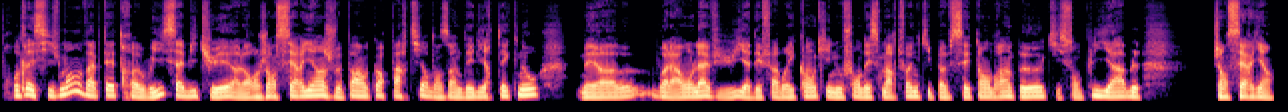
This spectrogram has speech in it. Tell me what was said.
progressivement, on va peut-être, oui, s'habituer. Alors, j'en sais rien, je ne veux pas encore partir dans un délire techno, mais voilà, on l'a vu, il y a des fabricants qui nous font des smartphones qui peuvent s'étendre un peu, qui sont pliables, j'en sais rien.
